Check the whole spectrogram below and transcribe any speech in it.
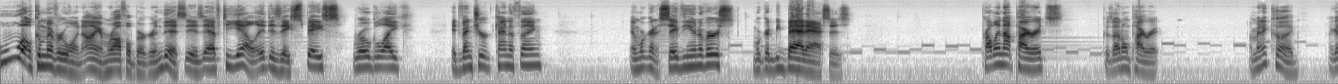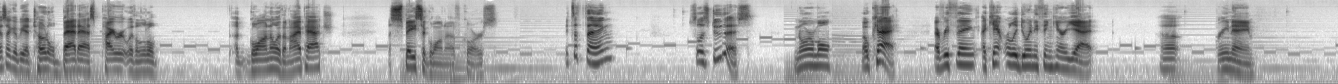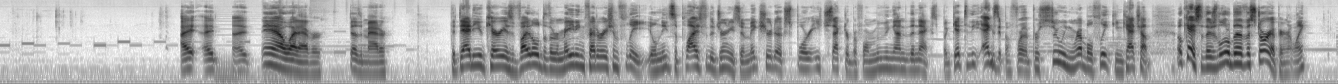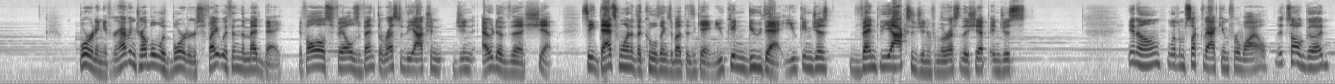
Welcome everyone, I am RoflBurger and this is FTL. It is a space roguelike adventure kind of thing. And we're gonna save the universe. We're gonna be badasses. Probably not pirates, because I don't pirate. I mean I could. I guess I could be a total badass pirate with a little iguana with an eye patch. A space iguana, of course. It's a thing. So let's do this. Normal. Okay. Everything, I can't really do anything here yet. Uh, rename. I, I, I, yeah, whatever. Doesn't matter. The data you carry is vital to the remaining Federation fleet. You'll need supplies for the journey, so make sure to explore each sector before moving on to the next. But get to the exit before the pursuing Rebel fleet can catch up. Okay, so there's a little bit of a story, apparently. Boarding. If you're having trouble with boarders, fight within the medbay. If all else fails, vent the rest of the oxygen out of the ship. See, that's one of the cool things about this game. You can do that. You can just vent the oxygen from the rest of the ship and just, you know, let them suck vacuum for a while. It's all good.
